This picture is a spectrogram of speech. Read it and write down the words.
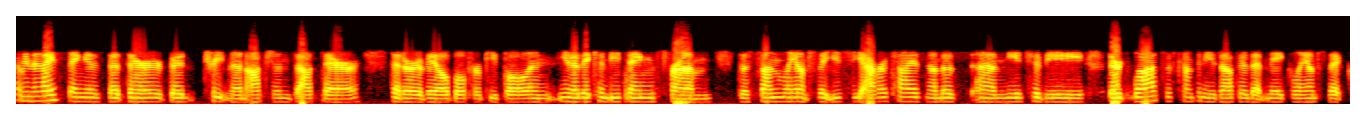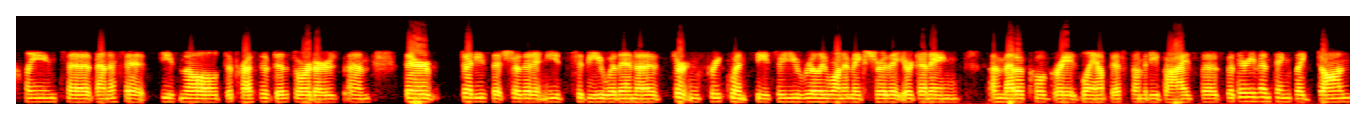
I mean, the nice thing is that there are good treatment options out there that are available for people. And, you know, they can be things from the sun lamps that you see advertised. Now, those um, need to be, there are lots of companies out there that make lamps that claim to benefit seasonal depressive disorders. Um, they're studies that show that it needs to be within a certain frequency. So you really want to make sure that you're getting a medical grade lamp if somebody buys those. But there are even things like dawn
